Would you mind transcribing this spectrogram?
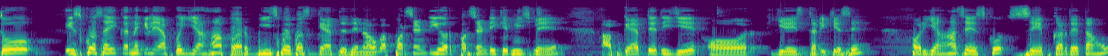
तो इसको सही करने के लिए आपको यहाँ पर बीच में बस गैप दे देना होगा। परसेंट डी और परसेंट डी के बीच में आप गैप दे दीजिए और ये इस तरीके से और यहाँ से इसको सेव कर देता हूँ।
